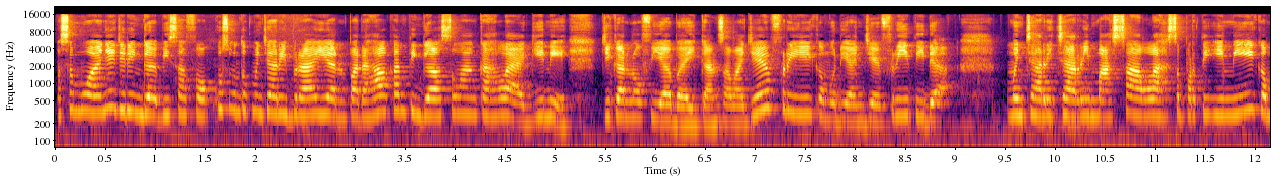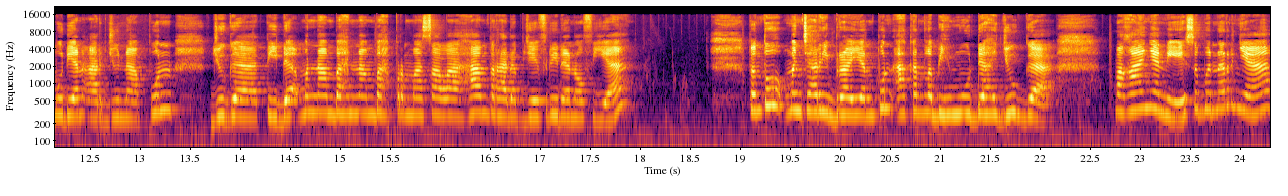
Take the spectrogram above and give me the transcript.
semuanya jadi nggak bisa fokus untuk mencari Brian padahal kan tinggal selangkah lagi nih jika Novia baikan sama Jeffrey kemudian Jeffrey tidak mencari-cari masalah seperti ini. Kemudian Arjuna pun juga tidak menambah-nambah permasalahan terhadap Jeffrey dan Novia. Tentu mencari Brian pun akan lebih mudah juga. Makanya nih sebenarnya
